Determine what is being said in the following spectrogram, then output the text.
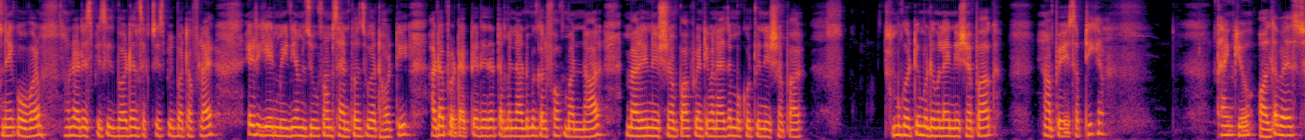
snake over hundred species bird and sixty species butterfly it gain medium zoo from central zoo at हॉटी अडर प्रोटेक्टेड एरिया तमिलनाडु में gulf of Mannar marine national park twenty one as Mukurthi national park Mukurthi Mudumalai national park यहाँ पे सब ठीक है। Thank you all the best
